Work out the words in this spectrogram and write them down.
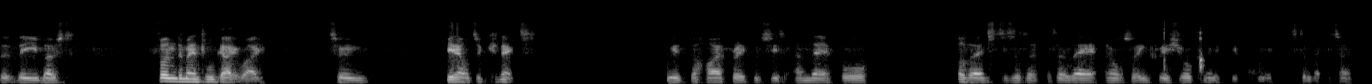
the, the most fundamental gateway to being able to connect with the higher frequencies and therefore other entities that are, that are there and also increase your community bandwidth to meditate.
